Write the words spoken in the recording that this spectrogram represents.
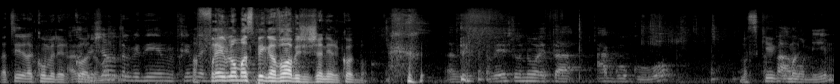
רציתי לקום אז ולרקוד. יש לנו אבל תלמידים, מתחילים. ה frame לא מספיק גבוה בשביל שאני ארקוד בו. אז ויש לנו את האגוגו, מזכיר, פעמונים.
